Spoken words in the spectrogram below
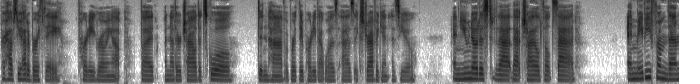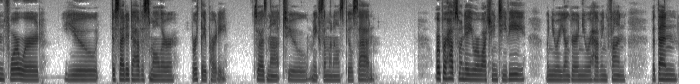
Perhaps you had a birthday party growing up, but another child at school didn't have a birthday party that was as extravagant as you. And you noticed that that child felt sad. And maybe from then forward, you decided to have a smaller birthday party so as not to make someone else feel sad. Or perhaps one day you were watching TV when you were younger and you were having fun, but then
